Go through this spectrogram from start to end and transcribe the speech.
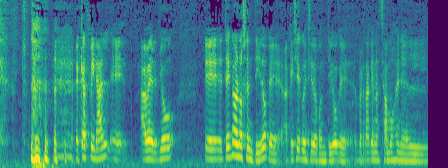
es que al final, eh, a ver, yo eh, tenga o no sentido, que aquí sí coincido contigo, que es verdad que no estamos en el...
